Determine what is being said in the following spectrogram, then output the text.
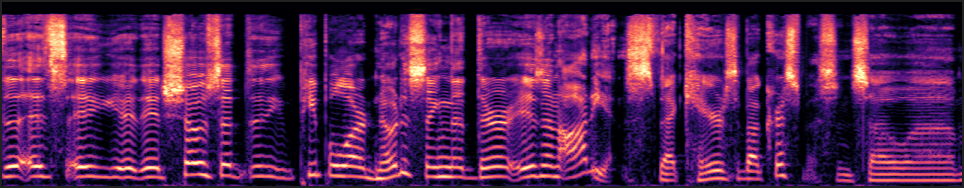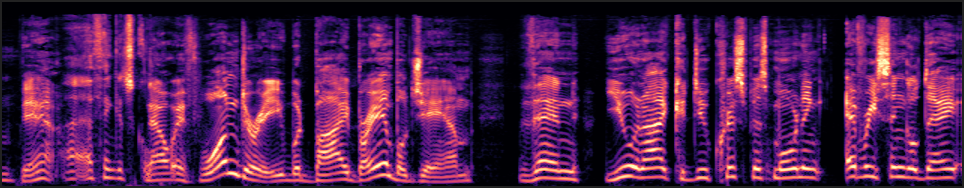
it's, it, it shows that the people are noticing that there is an audience that cares about Christmas, and so um, Yeah. I I think it's cool. Now, if Wondery would buy Bramble Jam, then you and I could do Christmas morning every single day,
